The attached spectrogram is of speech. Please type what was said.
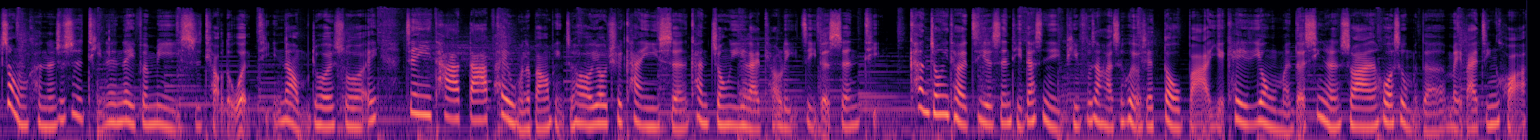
这种可能就是体内内分泌失调的问题。那我们就会说，哎，建议他搭配我们的保养品之后，又去看医生，看中医来调理自己的身体。看中医调理自己的身体，但是你皮肤上还是会有些痘疤，也可以用我们的杏仁酸或者是我们的美白精华，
